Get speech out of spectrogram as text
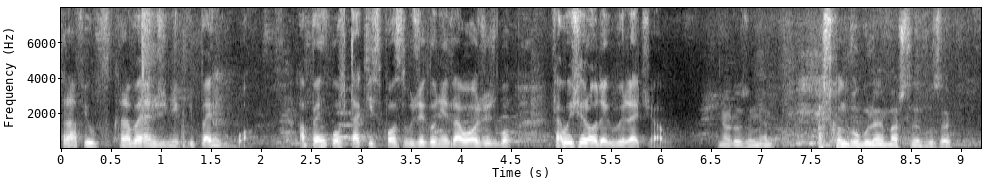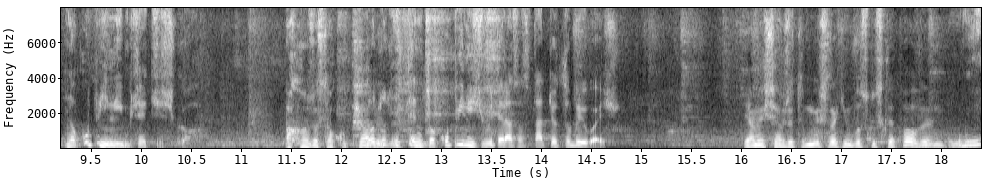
trafił w krawężnik i pękło. A pękło w taki sposób, że go nie założysz, bo cały środek wyleciał. No rozumiem. A skąd w ogóle masz ten wózek? No kupili przecież go. Ach, on został No kupiony. to jest ten, co kupiliśmy teraz ostatnio, co byłeś. Ja myślałem, że to mówisz o takim wózku sklepowym. Nie.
